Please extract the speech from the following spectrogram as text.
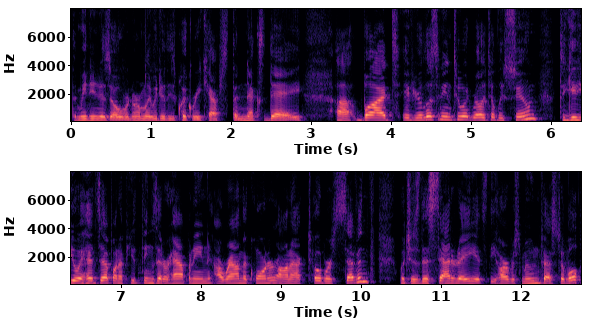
The meeting is over. Normally we do these quick recaps the next day. Uh, but if you're listening to it relatively soon, to give you a heads up on a few things that are happening around the corner on October 7th, which is this Saturday, it's the Harvest Moon Festival.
